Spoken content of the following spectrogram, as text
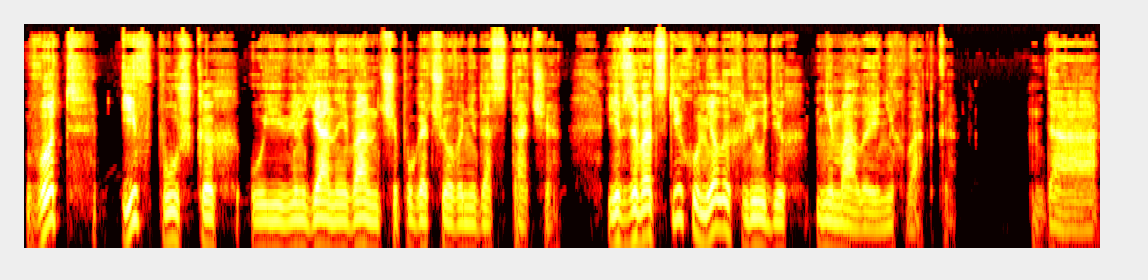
Вот и в пушках у Евельяна Ивановича Пугачева недостача, и в заводских умелых людях немалая нехватка. Да,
